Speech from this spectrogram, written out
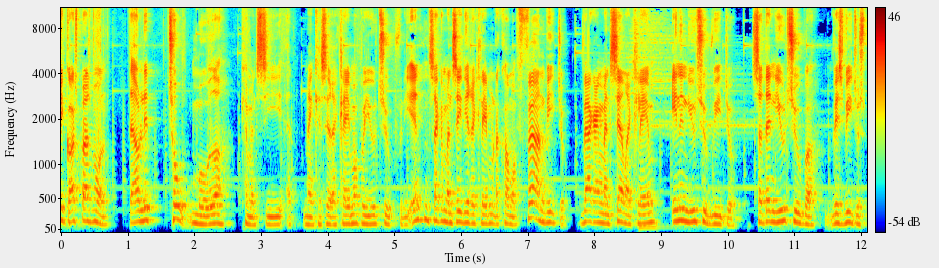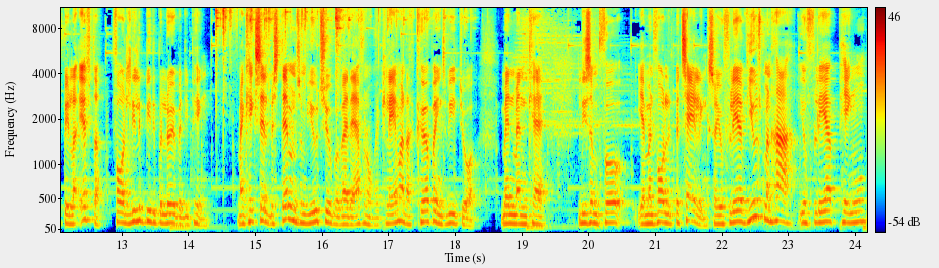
Det er et godt spørgsmål. Der er jo lidt to måder, kan man sige, at man kan se reklamer på YouTube. Fordi enten så kan man se de reklamer, der kommer før en video. Hver gang man ser en reklame inden en YouTube-video, så den YouTuber, hvis video spiller efter, får et lille bitte beløb af de penge. Man kan ikke selv bestemme som YouTuber, hvad det er for nogle reklamer, der kører på ens videoer. Men man kan ligesom få, ja, man får lidt betaling. Så jo flere views man har, jo flere penge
